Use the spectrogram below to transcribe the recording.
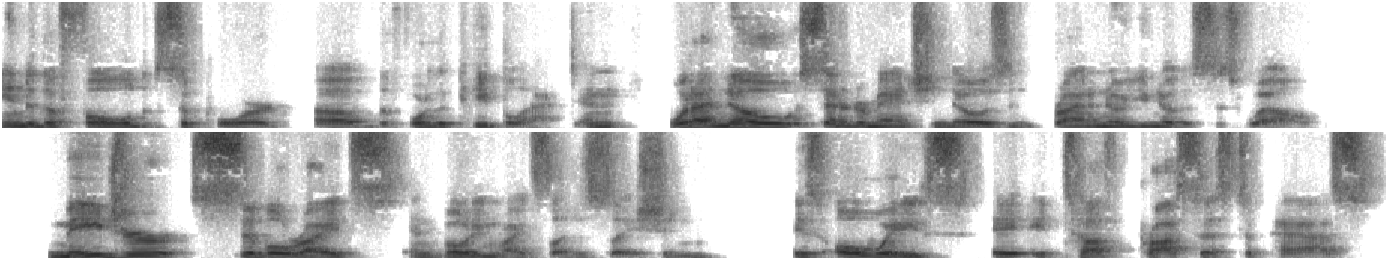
into the fold of support of the For the People Act. And what I know Senator Manchin knows, and Brian, I know you know this as well, major civil rights and voting rights legislation is always a, a tough process to pass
